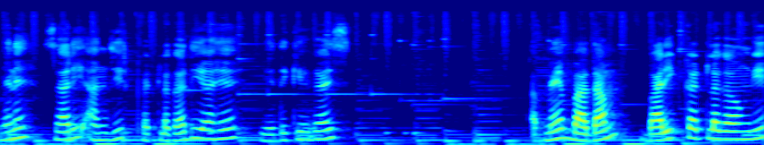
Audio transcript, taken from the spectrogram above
मैंने सारी अंजीर कट लगा दिया है। ये देखिए गाइस अब मैं बादाम बारीक कट लगाऊँगी।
